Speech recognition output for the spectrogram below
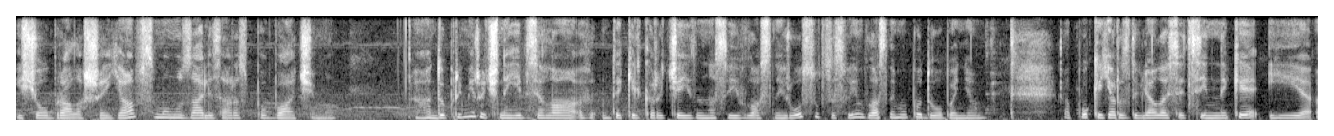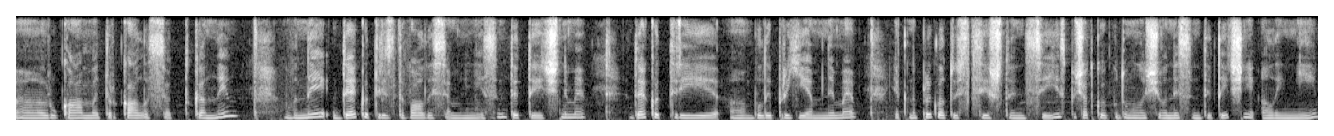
і що обрала ще я в самому залі, зараз побачимо. До примірочної я взяла декілька речей на свій власний розсуд за своїм власним уподобанням. Поки я роздивлялася цінники і е, руками торкалася тканин, вони декотрі здавалися мені синтетичними, декотрі е, були приємними, як, наприклад, ось ці штанці. Спочатку я подумала, що вони синтетичні, але ні.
